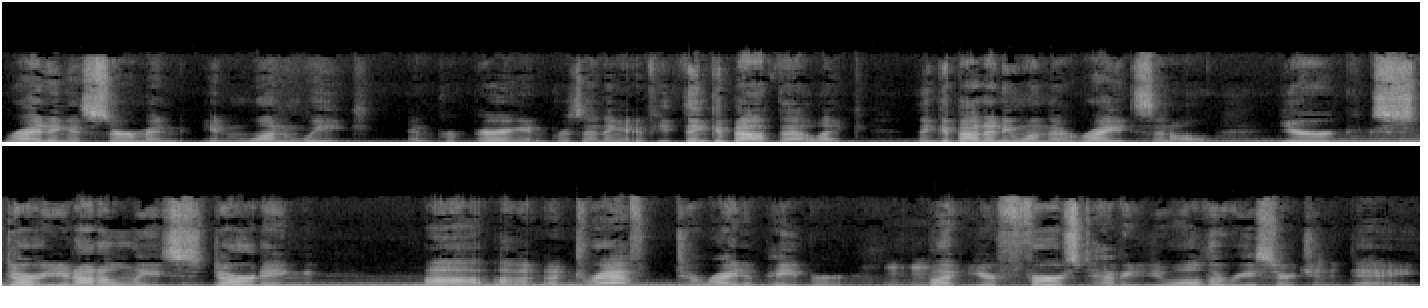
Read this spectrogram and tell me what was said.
writing a sermon in one week and preparing it and presenting it. If you think about that, like think about anyone that writes and all, you're start you're not only starting uh, a, a draft to write a paper, Mhm. but you're first having to do all the research in a day,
